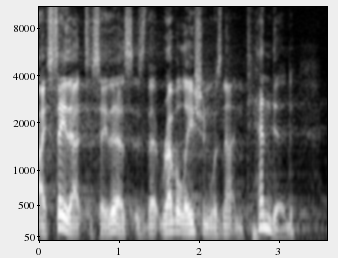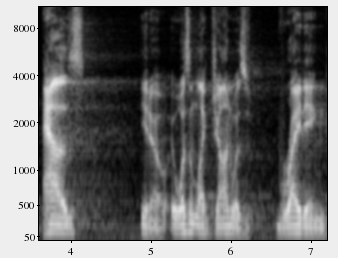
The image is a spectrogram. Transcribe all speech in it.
I say that to say this is that Revelation was not intended as, you know, it wasn't like John was writing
